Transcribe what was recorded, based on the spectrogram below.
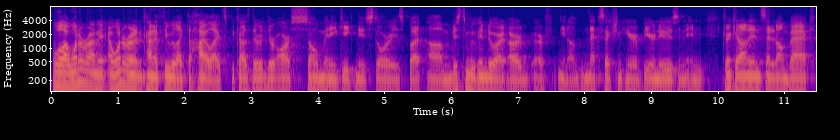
Well, I want to run it. I want to run it kind of through like the highlights because there there are so many geek news stories. But um, just to move into our, our, our you know next section here, beer news, and, and drink it on in, send it on back.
